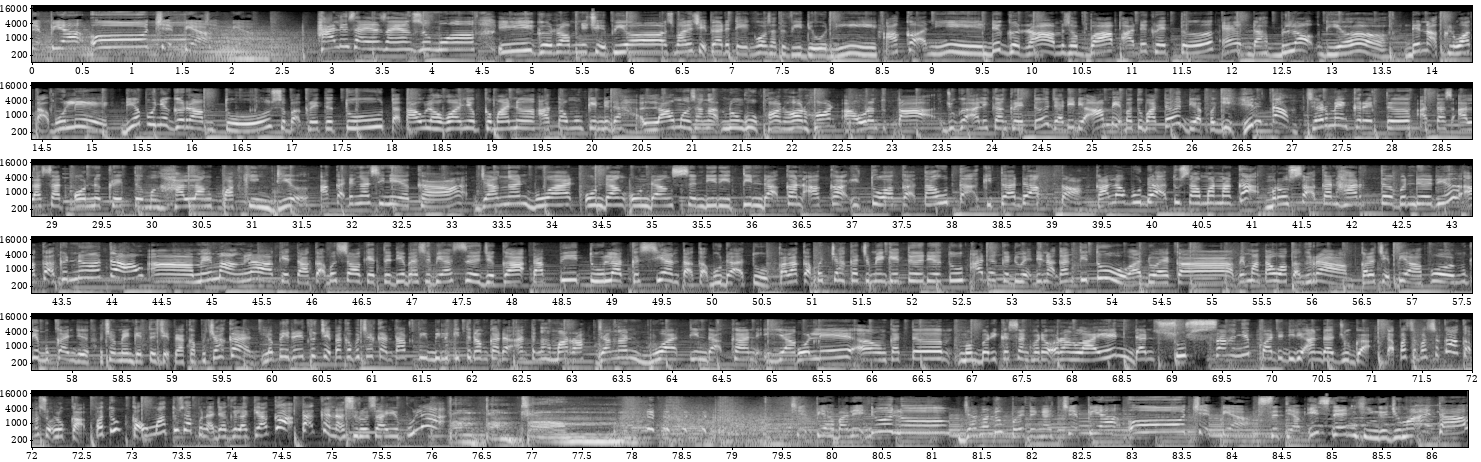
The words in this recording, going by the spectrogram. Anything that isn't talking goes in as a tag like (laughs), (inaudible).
Cik Pia, oh semua. Ih geramnya Cik Pia Semalam Cik Pia ada tengok satu video ni. Akak ni Dia geram sebab ada kereta Eh dah block dia. Dia nak keluar tak boleh. Dia punya geram tu Sebab kereta tu Tak tahulah orangnya ke mana Atau mungkin dia dah lama sangat menunggu. Hon hon hon. Ah, Orang tu tak juga alihkan kereta. Jadi dia ambil batu bata Dia pergi hintam cermin kereta Atas alasan owner kereta menghalang parking dia. Akak dengar sini ya kak. Jangan buat undang-undang sendiri. Tindakan akak itu akak tahu tak? Kita ada akta. Kalau budak tu sama akak Merosakkan harta benda dia Akak kena tau ah, Memanglah kereta akak besar Kereta dia biasa-biasa je kak. Tapi itulah kesian tak kak budak tu. Kalau akak pecahkan cermin kereta dia tu Ada ke duit dia nak ganti tu? Aduh eh kak. Memang tahu akak geram. Kalau Cik Pia pun Mungkin bukan je. Cermin kereta Cik Pia akan pecahkan. Lebih dari tu Cik Pia akan pecahkan. Tapi bila kita dalam keadaan tengah marah jangan buat tindakan yang boleh uh, orang kata memberi kesan kepada orang lain dan susahnya pada diri anda juga tak pasal-pasal kan akak masuk lokap lepas tu kat rumah tu siapa nak jaga laki akak takkan nak suruh saya pula Pam pam pam. (laughs) Cik Pia balik dulu. Jangan lupa dengan Cik Pia, oh Cik Pia. Setiap Isnin hingga Jumaat tau.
